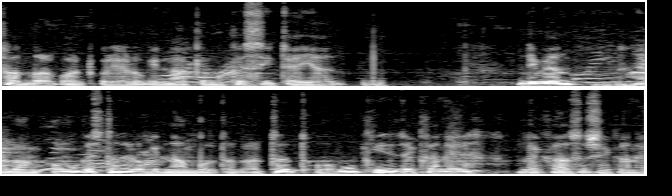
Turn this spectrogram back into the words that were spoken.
সাতবার পাঠ করিয়া রোগীর নাকে মুখে ছিটাইয়া দিবেন এবং অমুক স্থানে রোগীর নাম বলতে হবে। অর্থাৎ অমুকই যেখানে লেখা আছে সেখানে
